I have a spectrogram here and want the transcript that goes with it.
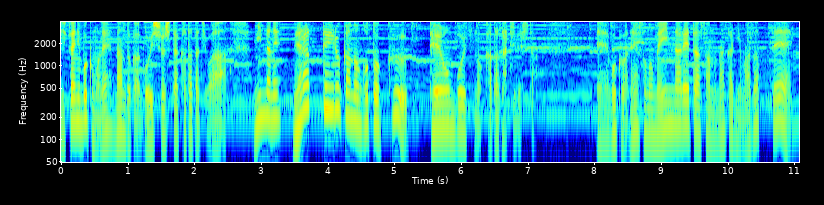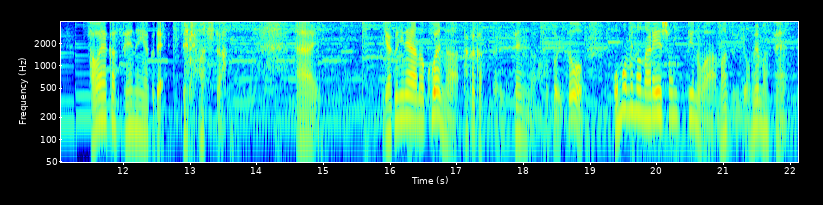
実際に僕もね何度かご一緒した方たちはみんなね狙っているかのごとく低音ボイスの方たちでした、えー、僕はねそのメインナレーターさんの中に混ざって爽やか青年役で出てました。はい。逆にねあの声が高かったり線が細いと重めのナレーションっていうのはまず読めません。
